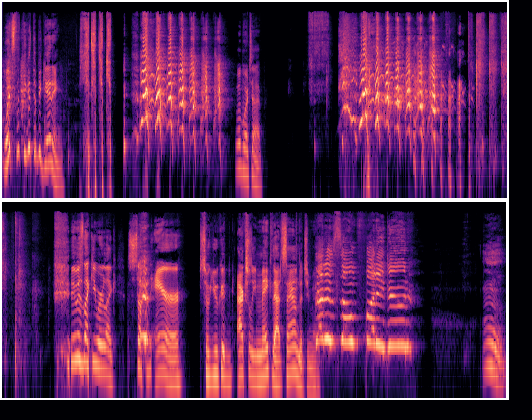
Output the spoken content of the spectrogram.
What's the thing at the beginning? One more time. it was like you were like sucking air so you could actually make that sound that you made. That is so funny, dude. Mm.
